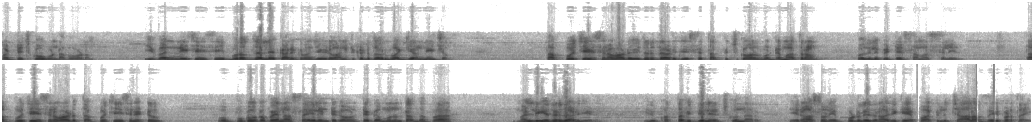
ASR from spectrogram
పట్టించుకోకుండా పోవడం. ఇవన్నీ చేసి బురదల్లే కార్యక్రమం చేయడం అన్నిటికంటే దౌర్భాగ్యం నీచం. తప్పు చేసిన వాడు ఎదురుదాడి చేస్తే తప్పించుకోవాలనుకుంటే మాత్రం వదిలిపెట్టే సమస్య లేదు. తప్పు చేసిన వాడు తప్పు చేసినట్టు ఒప్పుకోకపోయినా సైలెంట్గా ఉంటే గమ్మునుంటాం తప్ప మళ్ళీ ఎదురుదాడి చేయడం. ఇది కొత్త విద్య నేర్చుకున్నారు. ఈ రాష్ట్రంలో ఎప్పుడు లేదు. రాజకీయ పార్టీలు చాలా భయపడతాయి.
